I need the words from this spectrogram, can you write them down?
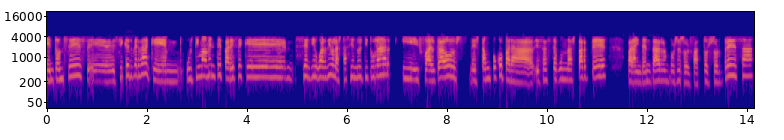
entonces, eh, sí que es verdad que mm, últimamente parece que Sergio Guardiola está siendo el titular y Falcao está un poco para esas segundas partes, para intentar, pues eso, el factor sorpresa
